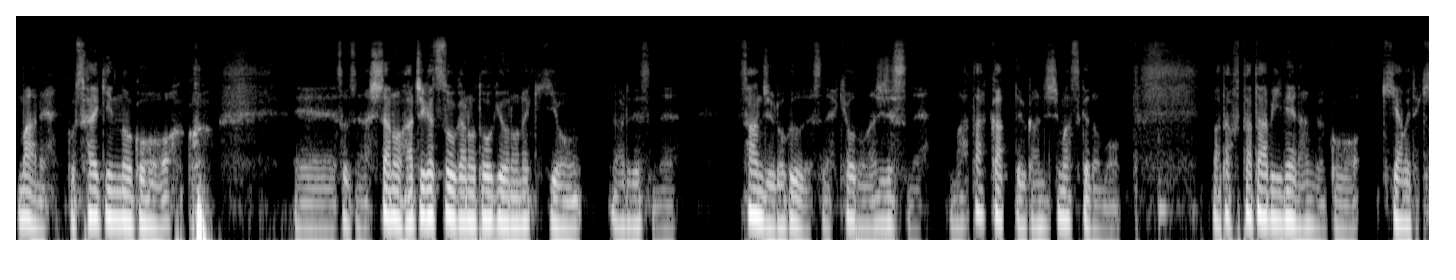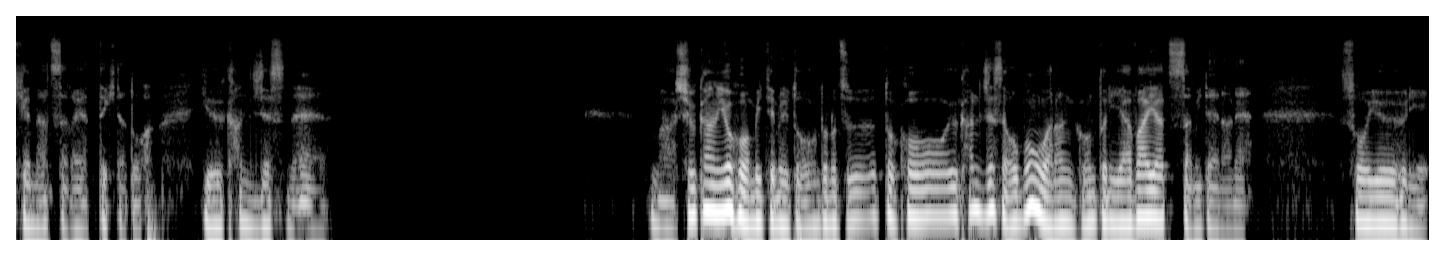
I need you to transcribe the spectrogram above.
まあね、こう最近のこう、こうえー、そうですね、明日の8月10日の東京のね、気温、あれですね、36度ですね、今日と同じですね。またかっていう感じしますけども、また再びね、なんかこう、極めて危険な暑さがやってきたという感じですね。まあ、週間予報を見てみると、本当のずっとこういう感じですね。お盆はなんか本当にやばい暑さみたいなね、そういうふうに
